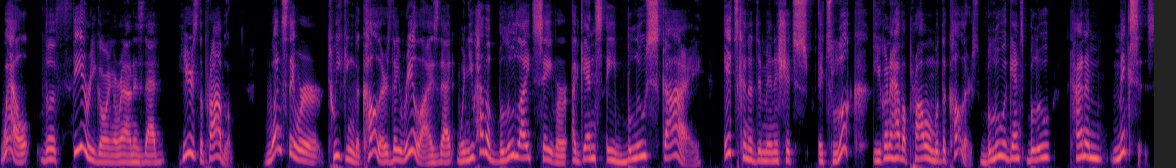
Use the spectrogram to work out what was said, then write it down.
Well, the theory going around is that here's the problem once they were tweaking the colors, they realized that when you have a blue lightsaber against a blue sky, it's going to diminish its its look. You're going to have a problem with the colors. Blue against blue kind of mixes.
